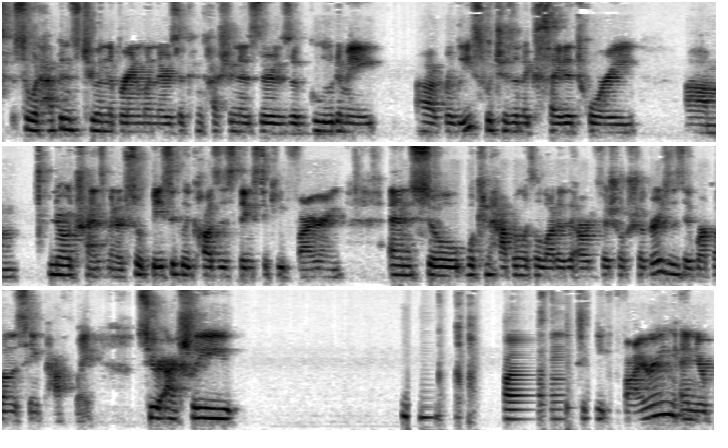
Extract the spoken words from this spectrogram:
so what happens too in the brain when there's a concussion is there's a glutamate uh, release which is an excitatory um, neurotransmitter so it basically causes things to keep firing. And so what can happen with a lot of the artificial sugars is they work on the same pathway. So you're actually to keep firing and you're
